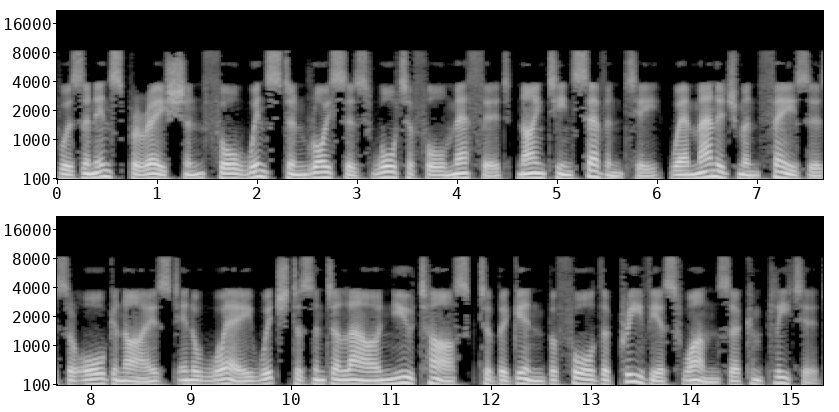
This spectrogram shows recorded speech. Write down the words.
was an inspiration for Winston Royce's waterfall method 1970, where management phases are organized in a way which doesn't allow a new task to begin before the previous ones are completed.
